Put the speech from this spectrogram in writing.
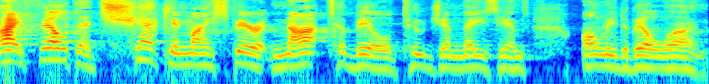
I felt a check in my spirit not to build two gymnasiums, only to build one.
